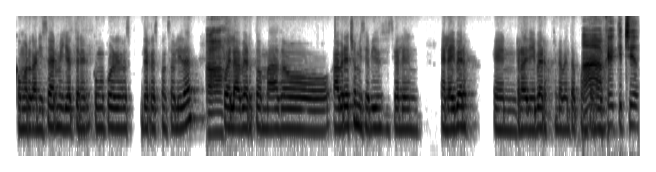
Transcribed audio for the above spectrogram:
cómo organizarme y ya tener como poder de responsabilidad, ah. fue el haber tomado, haber hecho mi servicio social en, en la Ibero en Radio Ibero, en 90.9. Ah, ok, qué chido.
